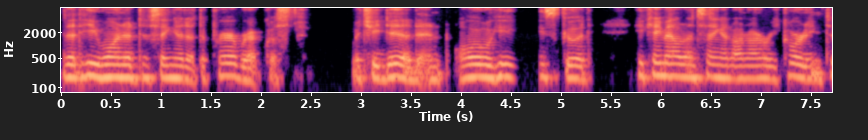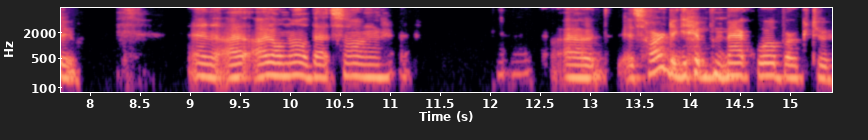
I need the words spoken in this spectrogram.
that he wanted to sing it at the prayer breakfast, which he did. And oh, he, he's good. He came out and sang it on our recording too. And I, I don't know, that song uh, it's hard to get Mack Wilberg to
